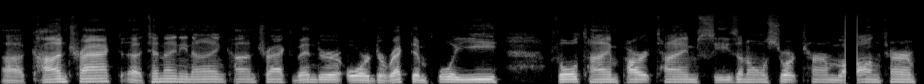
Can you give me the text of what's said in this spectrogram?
uh, contract, uh, 1099 contract vendor, or direct employee, full time, part time, seasonal, short term, long term.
